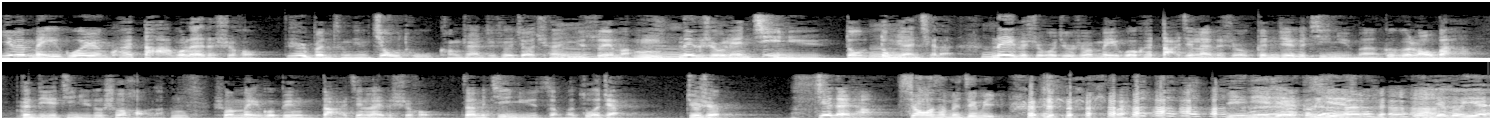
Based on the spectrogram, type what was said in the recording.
因为美国人快打过来的时候，日本曾经焦土抗战，就说叫全玉碎嘛。嗯，那个时候连妓女都动员起来。那个时候就是说，美国快打进来的时候，跟这个妓女们各个老板啊，跟底下妓女都说好了，说美国兵打进来的时候，咱们妓女怎么作战，就是。接待他，消耗他们精力，比你这更阴，比你这更阴，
